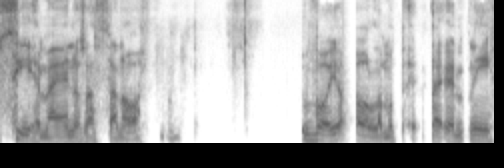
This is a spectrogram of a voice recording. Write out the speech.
Siihen mä en osaa sanoa. Voi olla, mutta tai, niin,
